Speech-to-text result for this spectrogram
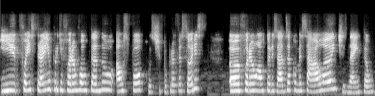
E foi estranho porque foram voltando aos poucos. Tipo, professores uh, foram autorizados a começar a aula antes, né? Então,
